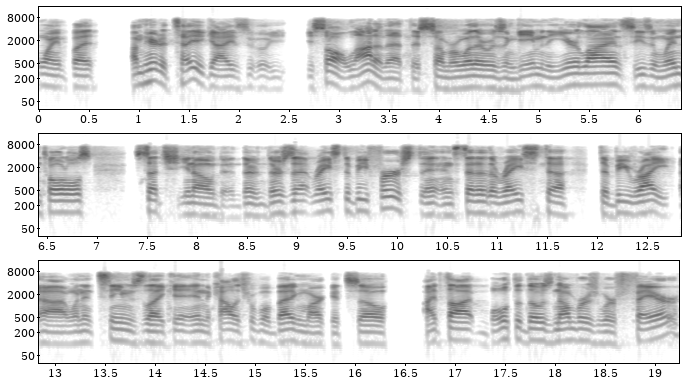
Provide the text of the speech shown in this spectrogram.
point, but I'm here to tell you guys, uh, you saw a lot of that this summer, whether it was in game of the year lines, season win totals, such, you know, there, there's that race to be first instead of the race to, to be right uh, when it seems like in the college football betting market. So I thought both of those numbers were fair.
